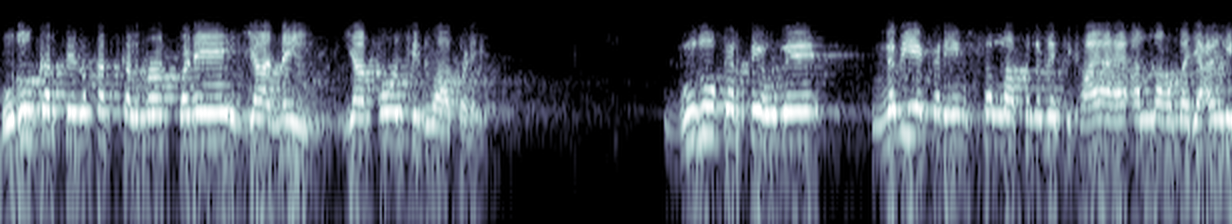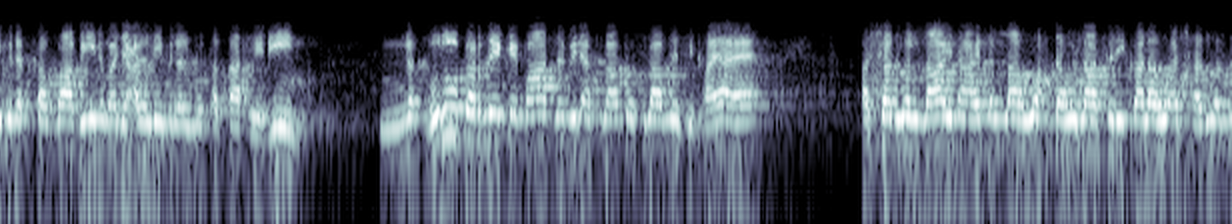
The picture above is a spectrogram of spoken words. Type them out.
وضو کرتے وقت کلمہ پڑھے یا نہیں، یا کون سی دعا پڑھے وضو کرتے ہوئے نبی کریم صلی اللہ علیہ وسلم نے سکھایا ہے اللہ مجعلنی من التوابین وجعلنی من المتطہرین۔ وضو کرنے کے بعد نبی علیہ السلام نے سکھایا ہے، اشہد ان لا الہ الا اللہ وحدہ لا شریک لہ اشہد ان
